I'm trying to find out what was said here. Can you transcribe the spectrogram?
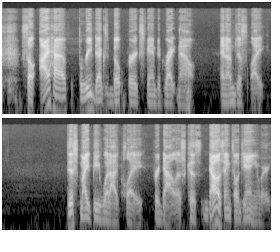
so I have three decks built for expanded right now, and I'm just like, this might be what I play for Dallas because Dallas ain't till January.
